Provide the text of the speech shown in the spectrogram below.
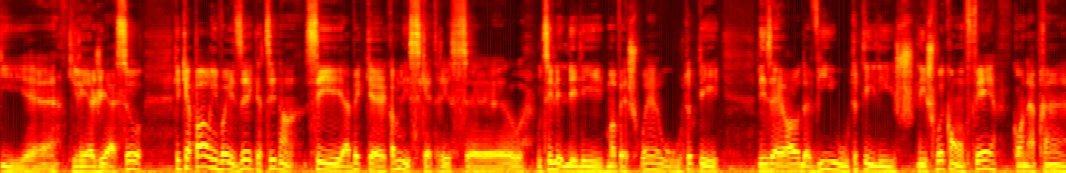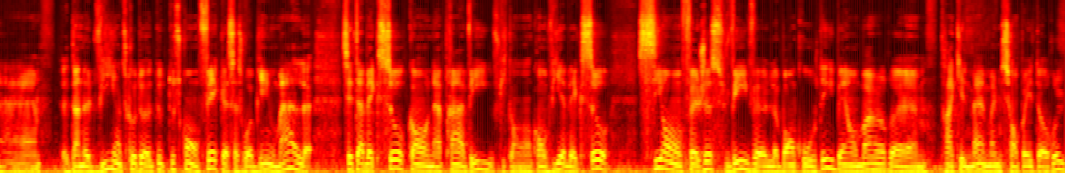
il, réagit à ça quelque part, il va dire que, c'est avec euh, comme les cicatrices, euh, ou, les, mauvais choix, ou toutes les, erreurs de vie, ou tous les, les, choix qu'on fait, qu'on apprend dans notre vie, en tout cas, tout ce qu'on fait, que ce soit bien ou mal, c'est avec ça qu'on apprend à vivre, puis qu'on vit avec ça. Si on fait juste vivre le bon côté, ben on meurt euh, tranquillement, même si on peut être heureux.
